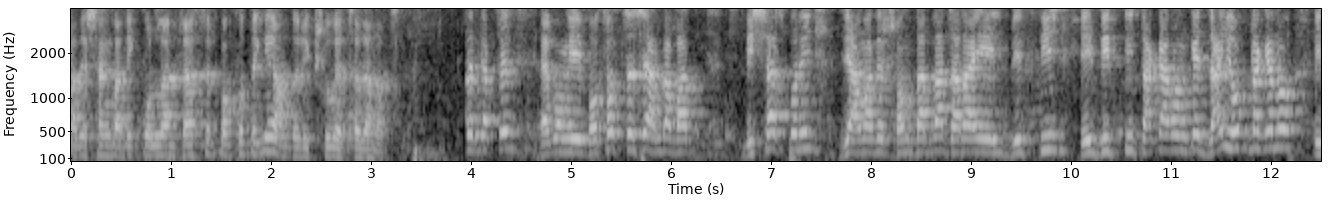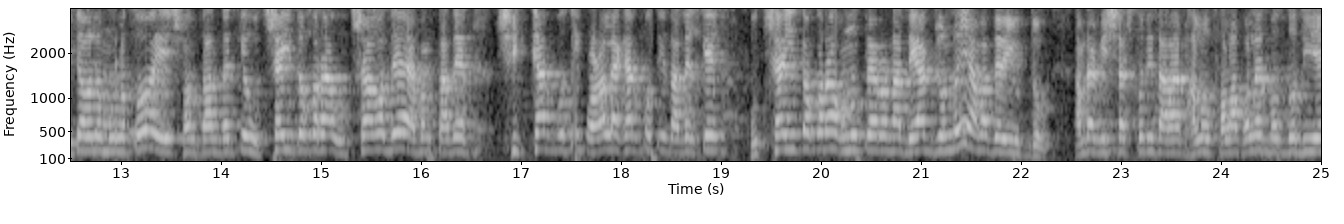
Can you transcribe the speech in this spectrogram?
আমাদের সাংবাদিক কল্যাণ ট্রাস্টের পক্ষ থেকে আন্তরিক শুভেচ্ছা জানাচ্ছি। কাছে এবং এই বছর শেষে আমরা বিশ্বাস করি যে আমাদের সন্তানরা যারা এই বৃত্তি এই বৃত্তি টাকার অঙ্কে যাই হোক না কেন, এটা হলো মূলত এই সন্তানদেরকে উৎসাহিত করা, উৎসাহ দেওয়া এবং তাদের শিক্ষার প্রতি, পড়ালেখার প্রতি তাদেরকে উৎসাহিত করা, অনুপ্রেরণা দেওয়ার জন্যই আমাদের এই উদ্যোগ। আমরা বিশ্বাস করি তারা ভালো ফলাফলের মধ্য দিয়ে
